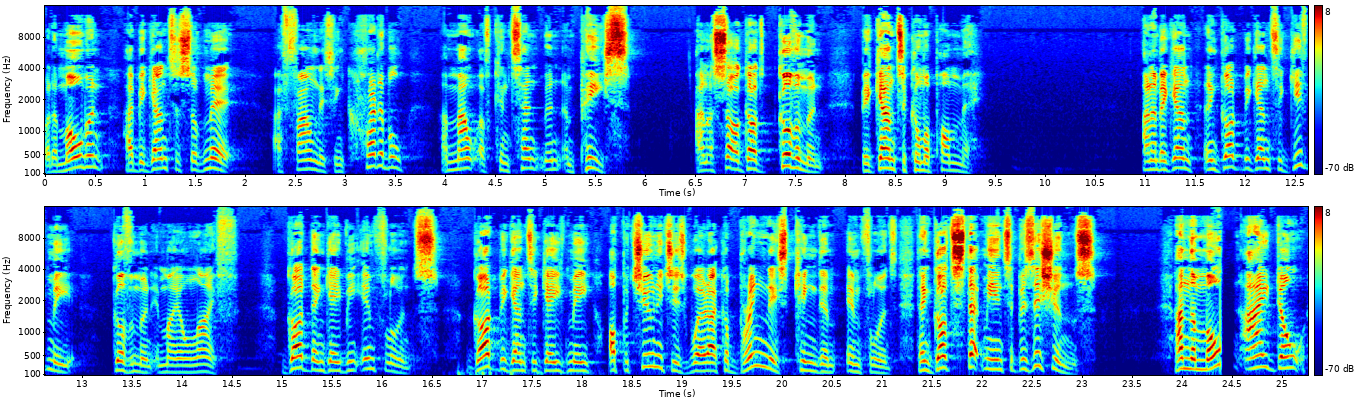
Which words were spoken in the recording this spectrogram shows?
But the moment I began to submit, I found this incredible amount of contentment and peace. And I saw God's government began to come upon me. And I began, and God began to give me government in my own life. God then gave me influence. God began to give me opportunities where I could bring this kingdom influence. Then God stepped me into positions. And the moment I don't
